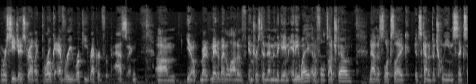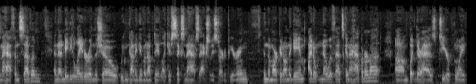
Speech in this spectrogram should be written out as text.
and where cj stroud like broke every rookie record for passing um you know may have been a lot of interest in them in the game anyway at a full touchdown. Now this looks like it's kind of between six six and a half and seven. And then maybe later in the show, we can kind of give an update, like if six and a halfs actually start appearing in the market on the game. I don't know if that's going to happen or not. Um, but there has, to your point,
